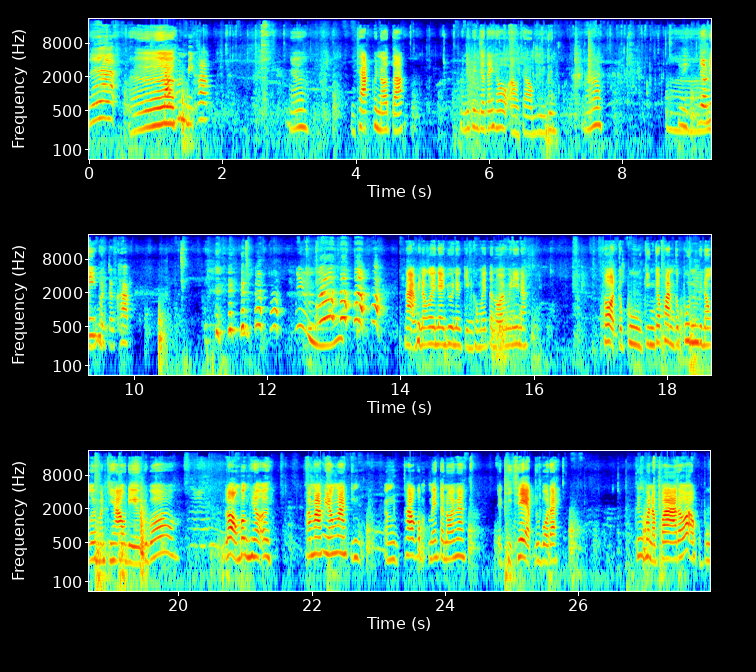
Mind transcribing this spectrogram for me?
เนี่ยเอตัอกมันมีคัก เอออีกชักพี่น้องตักมันนี่เพิ่งก็ได้โทษเอาชาวบีเพิ่งเอาอ่านี่เดี๋ยวนี้มันจังคักน่ะพี่น้องเอ้ยแนวอยู่แนวกินของแม่ตาน้อยไว้นี่นะทอดกระปูกินกระพันกระปุ้นพี่น้องเอ้ยมันที่เฮาเดียวอยู่บ่ลองเบิ่งพี่น้องเอ้ยมามาพี่น้องมากินอันข้าวกับแม่ตาน้อยมาจะขี้แซ่บดูบ่ได้ถือมันเอาปลาแล้วเอากระปู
